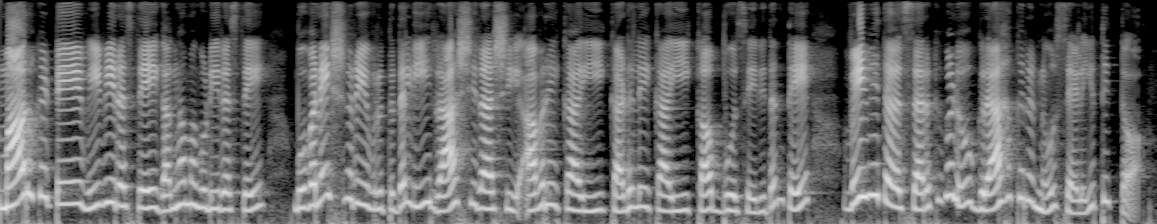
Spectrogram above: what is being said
ಮಾರುಕಟ್ಟೆ, ವಿವಿ ರಸ್ತೆ ಗಂಗಮ್ಮಗುಡಿ ರಸ್ತೆ, ಭುವನೇಶ್ವರಿ ವೃತ್ತದಲ್ಲಿ ರಾಶಿ ರಾಶಿ ಅವರೆಕಾಯಿ, ಕಡಲೆಕಾಯಿ, ಕಬ್ಬು ಸೇರಿದಂತೆ ವಿವಿಧ ಸರಕುಗಳು ಗ್ರಾಹಕರನ್ನು ಸೆಳೆಯುತ್ತಿತ್ತು.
